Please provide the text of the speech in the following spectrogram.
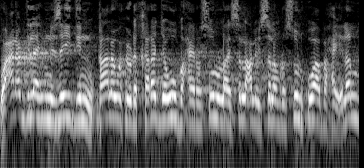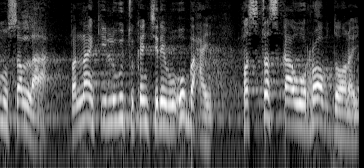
Wacan cabdillahi bni zaydin qaala wuxuu ihi kharaja wuu baxay rasuululahi sal lay waslam rasuulku waa baxay ila lmusallaa bannaankii lagu tukan jiray buu u baxay. Fastasqaa wuu roob doonay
